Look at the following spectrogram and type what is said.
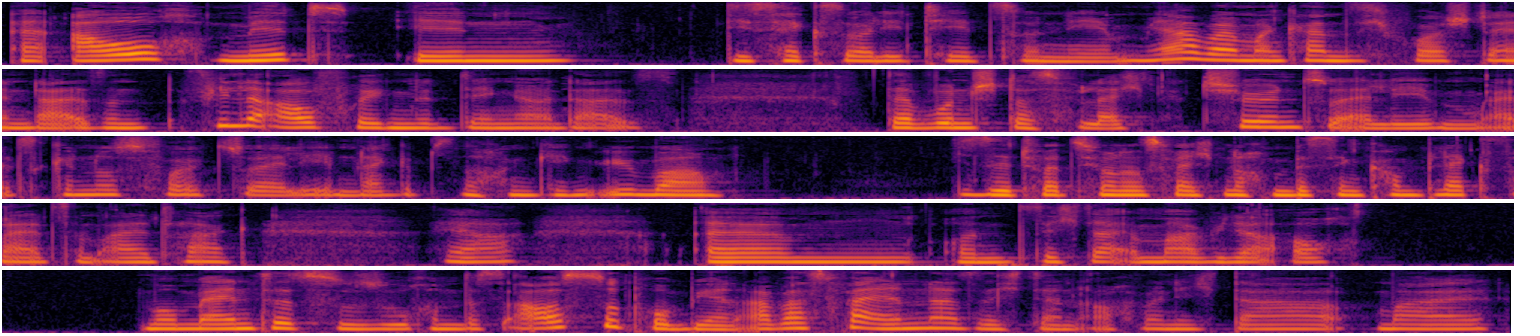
äh, auch mit in die Sexualität zu nehmen. Ja, weil man kann sich vorstellen, da sind viele aufregende Dinge, da ist der Wunsch, das vielleicht als schön zu erleben, als genussvoll zu erleben, da gibt es noch ein Gegenüber die Situation ist vielleicht noch ein bisschen komplexer als im Alltag. Ja. Ähm, und sich da immer wieder auch Momente zu suchen, das auszuprobieren. Aber es verändert sich dann auch, wenn ich da mal,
